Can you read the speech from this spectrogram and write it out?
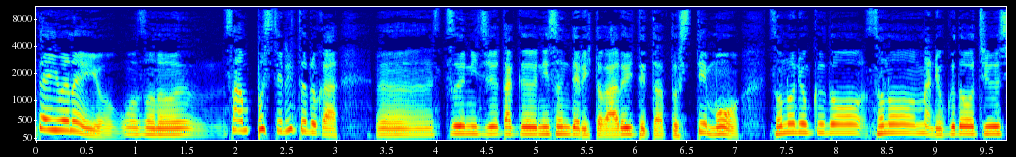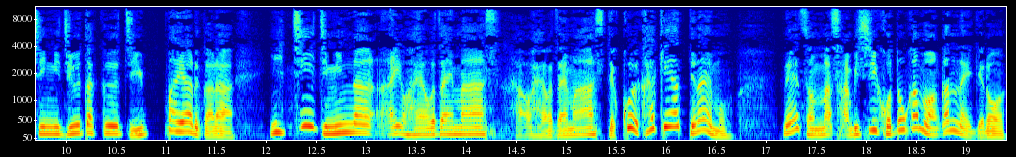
対言わないよ。もうその、散歩してる人とか、うん、普通に住宅に住んでる人が歩いてたとしても、その緑道、その、まあ、緑道を中心に住宅地いっぱいあるから、いちいちみんな、はい、おはようございます。はい、おはようございますって声かけ合ってないもん。ね、その、まあ、寂しいことかもわかんないけど、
